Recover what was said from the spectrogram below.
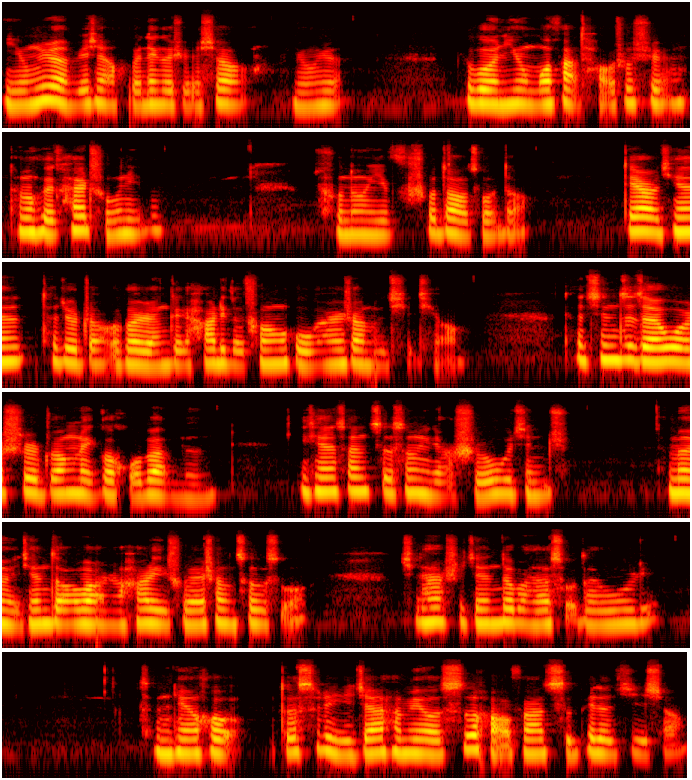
你永远别想回那个学校，永远。如果你用魔法逃出去，他们会开除你的。弗农伊夫说到做到。第二天，他就找了个人给哈利的窗户安上了铁条。他亲自在卧室装了一个活板门，一天三次送一点食物进去。他们每天早晚让哈利出来上厕所，其他时间都把他锁在屋里。三天后，德斯里一家还没有丝毫发慈悲的迹象。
